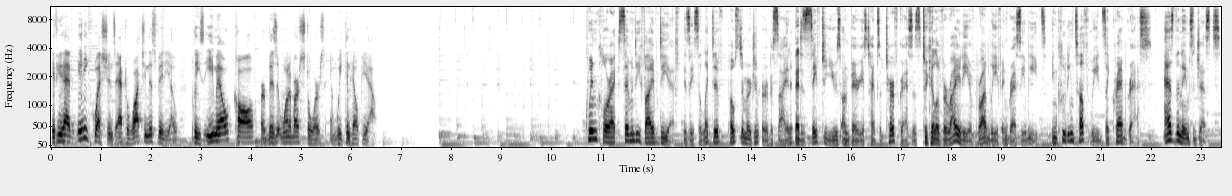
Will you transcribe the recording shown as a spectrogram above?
If you have any questions after watching this video, please email, call, or visit one of our stores and we can help you out. Quinclorac 75DF is a selective post-emergent herbicide that is safe to use on various types of turf grasses to kill a variety of broadleaf and grassy weeds, including tough weeds like crabgrass. As the name suggests,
